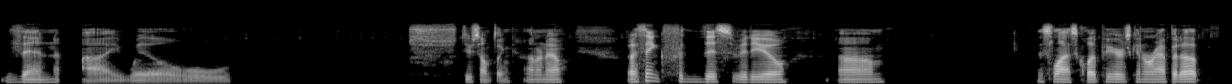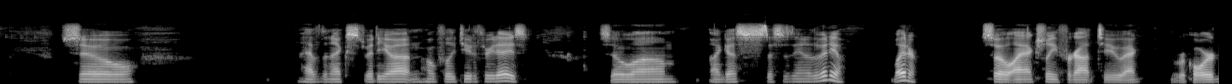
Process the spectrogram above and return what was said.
then I will do something. I don't know. But I think for this video, um, this last clip here is going to wrap it up. So, have the next video out in hopefully two to three days. So, um, I guess this is the end of the video. Later. So, I actually forgot to record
